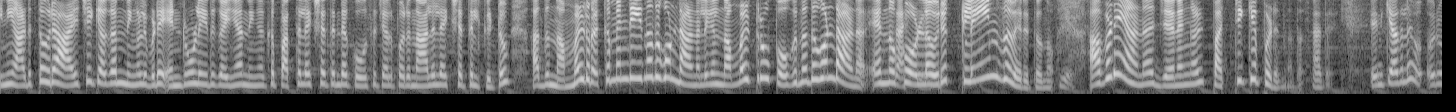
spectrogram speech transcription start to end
ഇനി അടുത്ത ഒരു ആഴ്ചക്കകം നിങ്ങൾ ഇവിടെ എൻറോൾ ചെയ്ത് കഴിഞ്ഞാൽ നിങ്ങൾക്ക് പത്ത് ലക്ഷത്തിന്റെ കോഴ്സ് ചിലപ്പോൾ ഒരു നാല് ലക്ഷത്തിൽ കിട്ടും. അത് നമ്മൾ റെക്കമെൻഡ് ചെയ്യുന്നത് കൊണ്ടാണ്. അല്ലെങ്കിൽ നമ്മൾ നമ്മൾ ത്രൂ പോകുന്നത് കൊണ്ടാണ് എന്നൊക്കെ ഉള്ള ഒരു ക്ലെയിംസ് വരുത്തുന്നു. അവിടെയാണ് ജനങ്ങൾ പറ്റിക്കപ്പെടുന്നത്. അതെ. എനിക്കതിൽ ഒരു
